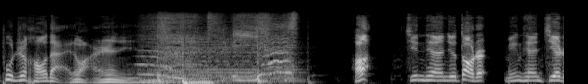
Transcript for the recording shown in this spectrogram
不知好歹的玩意儿呢！好了，今天就到这儿，明天接着。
